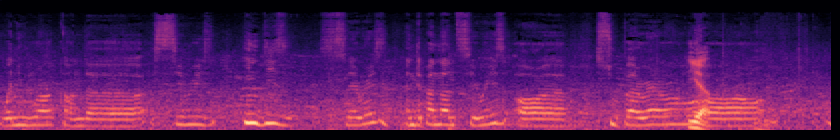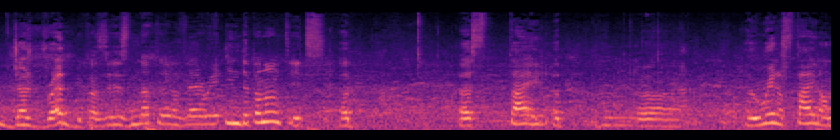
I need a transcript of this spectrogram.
when you work on the series in these series, independent series, or superhero, Yeah. or Judge Dredd? Because it's not a very independent. It's a, a style, a, uh, a real style on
